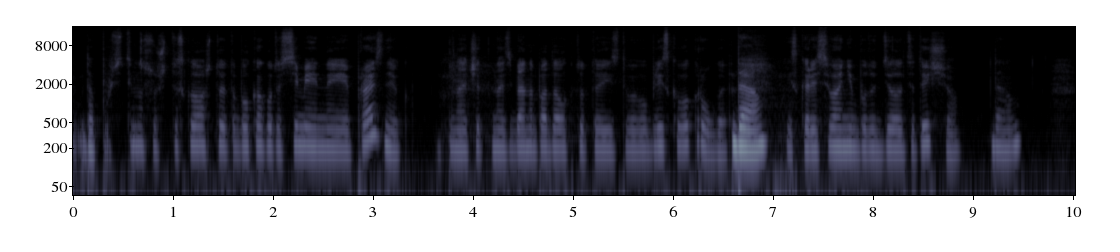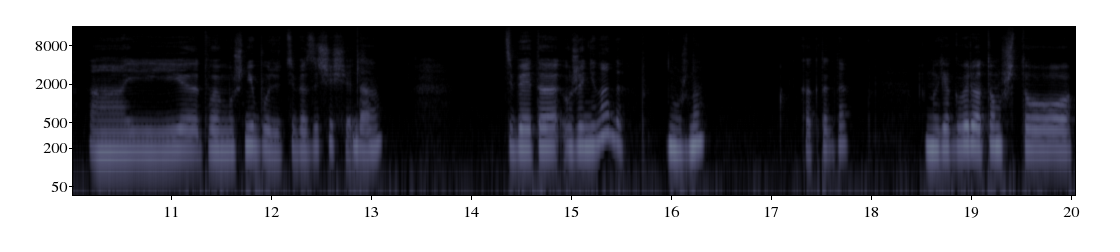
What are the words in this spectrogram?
допустим. Ну, слушай, ты сказала, что это был какой-то семейный праздник? Значит, на тебя нападал кто-то из твоего близкого круга. Да. И, скорее всего, они будут делать это еще. Да. А, и твой муж не будет тебя защищать. Да. Тебе это уже не надо? Нужно. Как тогда? Ну, я говорю о том, что...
